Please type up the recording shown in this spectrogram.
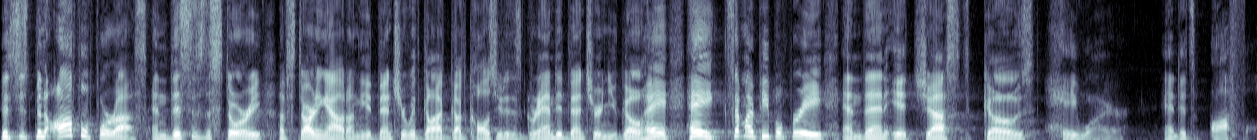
It's just been awful for us. And this is the story of starting out on the adventure with God. God calls you to this grand adventure, and you go, Hey, hey, set my people free. And then it just goes haywire, and it's awful.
